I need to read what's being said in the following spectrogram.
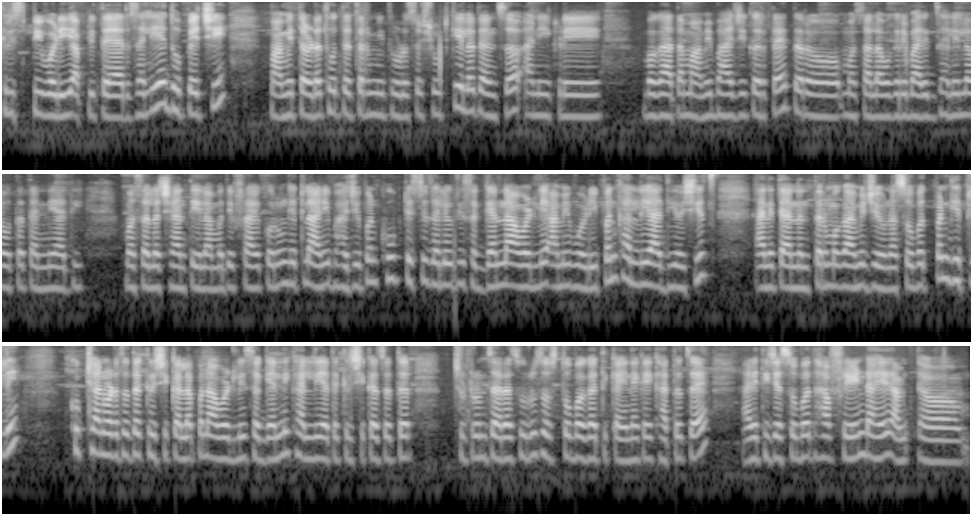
क्रिस्पी वडी आपली तयार झाली आहे धोप्याची. मामी तळत होत्या तर मी थोडंसं शूट केलं त्यांचं. आणि इकडे बघा आता मामी भाजी करताय तर मसाला वगैरे बारीक झालेला होता. त्यांनी आधी मसाला छान तेलामध्ये फ्राय करून घेतला आणि भाजी पण खूप टेस्टी झाली होती. सगळ्यांना आवडली. आम्ही वडी पण खाल्ली आधी अशीच. आणि त्यानंतर मग आम्ही जेवणासोबत पण घेतली. खूप छान वाटत होतं. कृषिकाला पण आवडली. सगळ्यांनी खाल्ली. आता कृषिकाचा तर चुटून चारा सुरूच असतो. बघा ती काही ना काही खातच आहे. आणि तिच्यासोबत हा फ्रेंड आहे. आम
